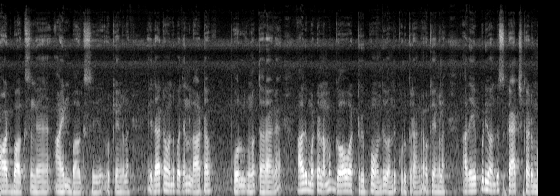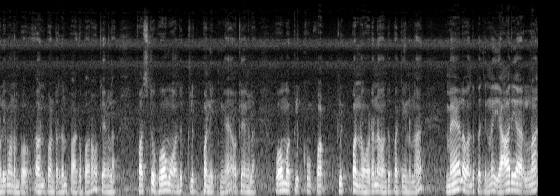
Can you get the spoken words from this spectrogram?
ஹாட் பாக்ஸுங்க அயன் பாக்ஸு ஓகேங்களா இதாட்டம் வந்து பார்த்திங்கன்னா லாட் ஆஃப் பொருள்களும் தராங்க. அது மட்டும் இல்லாமல் கோவா ட்ரிப்பும் வந்து வந்து கொடுக்குறாங்க. ஓகேங்களா அதை எப்படி வந்து ஸ்க்ராட்ச் கார்டு மூலிமா நம்ம ஏர்ன் பண்ணுறதுன்னு பார்க்க போகிறோம் ஓகேங்களா ஃபஸ்ட்டு ஹோமை வந்து கிளிக் பண்ணிக்கோங்க. ஓகேங்களா ஹோமை கிளிக்கும் ப கிளிக் பண்ண உடனே வந்து பார்த்திங்கன்னா மேலே வந்து பார்த்திங்கன்னா யார் யாரெல்லாம்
